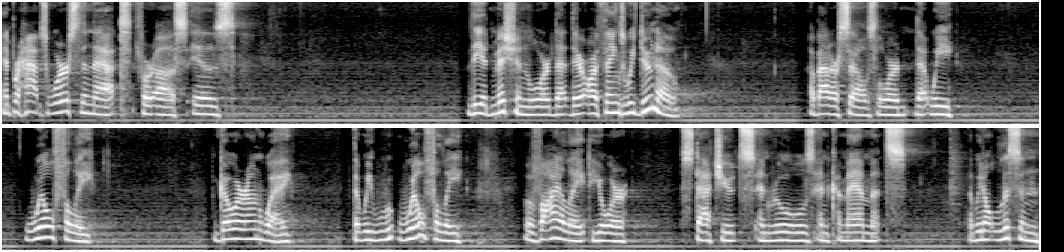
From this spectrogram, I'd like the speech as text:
And perhaps worse than that for us is the admission, Lord, that there are things we do know about ourselves, Lord, that we willfully go our own way, that we willfully violate your statutes and rules and commandments, that we don't listen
